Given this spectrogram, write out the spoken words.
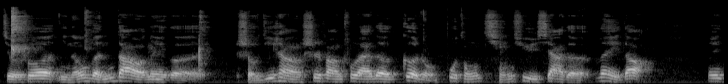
就是说你能闻到那个手机上释放出来的各种不同情绪下的味道，所以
